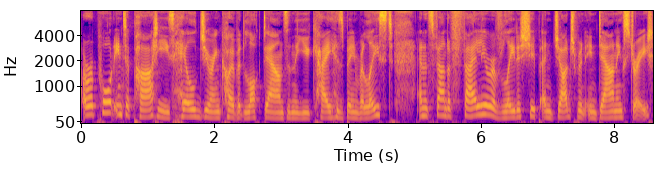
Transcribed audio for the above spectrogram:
A report into parties held during COVID lockdowns in the UK has been released, and it's found a failure of leadership and judgment in Downing Street.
